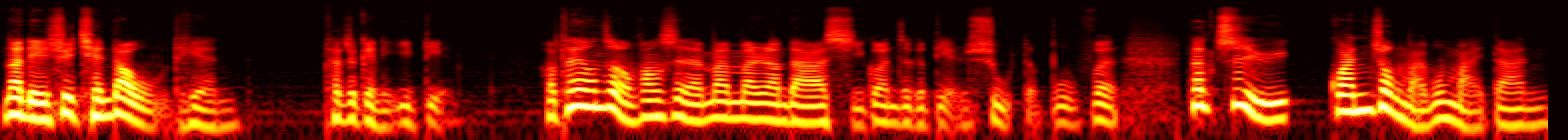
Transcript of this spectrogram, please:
那连续签到五天，他就给你一点。好，他用这种方式来慢慢让大家习惯这个点数的部分。那至于观众买不买单，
